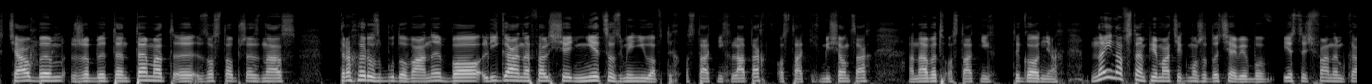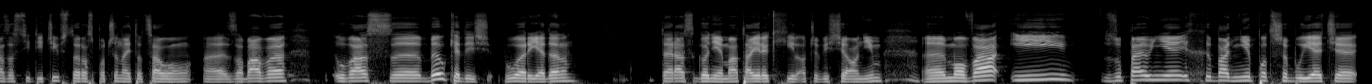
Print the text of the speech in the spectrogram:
chciałbym, żeby ten temat e, został przez nas trochę rozbudowany, bo Liga NFL się nieco zmieniła w tych ostatnich latach, w ostatnich miesiącach, a nawet w ostatnich tygodniach. No i na wstępie Maciek może do ciebie, bo jesteś fanem Kansas City Chiefs, to rozpoczynaj to całą e, zabawę. U was e, był kiedyś WR1, teraz go nie ma, Tyrek Hill oczywiście o nim e, mowa i zupełnie chyba nie potrzebujecie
